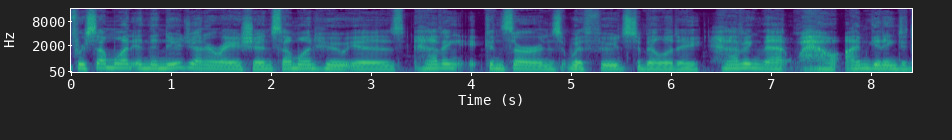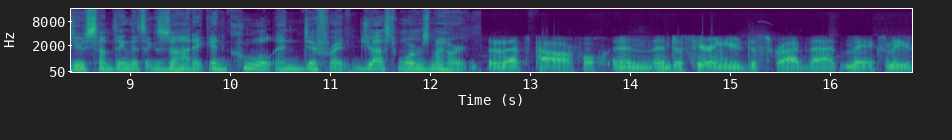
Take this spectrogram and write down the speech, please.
For someone in the new generation, someone who is having concerns with food stability, having that, wow, I'm getting to do something that's exotic and cool and different just warms my heart. That's powerful. And, and just hearing you describe that makes me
